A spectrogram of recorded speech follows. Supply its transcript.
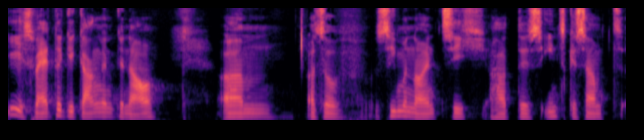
Die ist weitergegangen, genau. Ähm, also 97 hat es insgesamt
